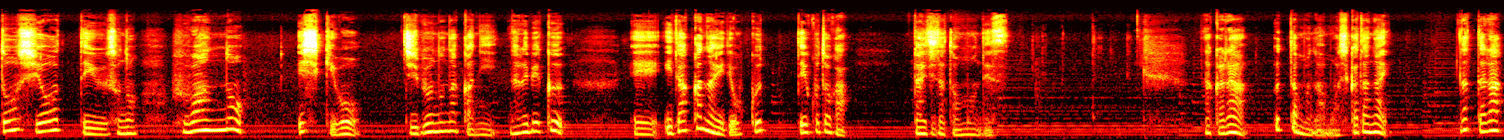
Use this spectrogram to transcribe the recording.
どうしようっていうその不安の意識を自分の中になるべく、えー、抱かないでおくっていうことが大事だと思うんです。だから打ったものはもう仕方ない。だったら、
